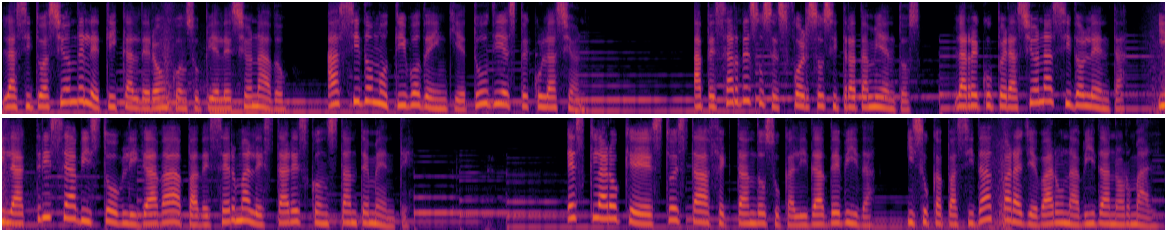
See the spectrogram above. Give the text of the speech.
La situación de Leti Calderón con su pie lesionado ha sido motivo de inquietud y especulación. A pesar de sus esfuerzos y tratamientos, la recuperación ha sido lenta y la actriz se ha visto obligada a padecer malestares constantemente. Es claro que esto está afectando su calidad de vida y su capacidad para llevar una vida normal.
